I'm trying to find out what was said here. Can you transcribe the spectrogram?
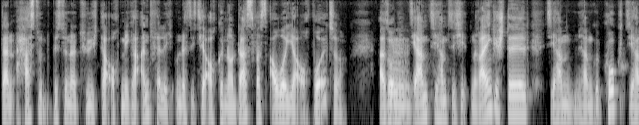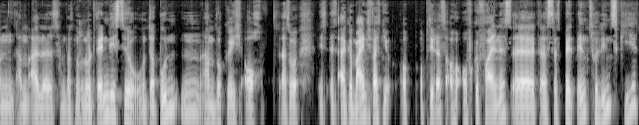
dann hast du, bist du natürlich da auch mega anfällig. Und das ist ja auch genau das, was Auer ja auch wollte. Also mhm. sie haben, sie haben sich hinten reingestellt, sie haben, haben geguckt, sie haben, haben alles, haben das Notwendigste unterbunden, haben wirklich auch, also ist, ist allgemein, ich weiß nicht, ob, ob dir das auch aufgefallen ist, äh, dass das Ben Zolinski,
